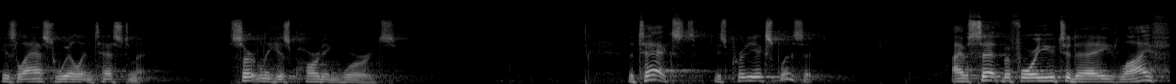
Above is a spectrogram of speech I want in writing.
his last will and testament, certainly his parting words. The text is pretty explicit. I have set before you today life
